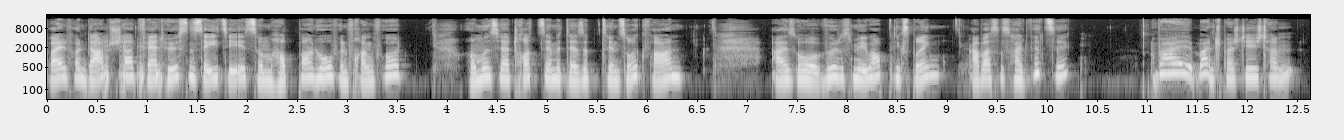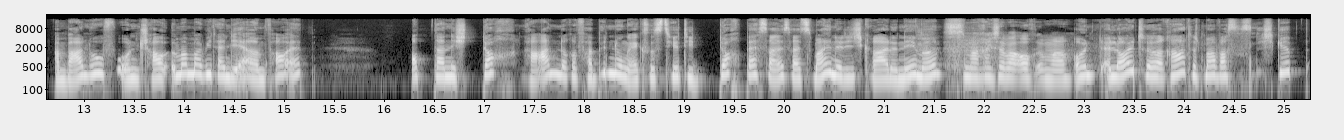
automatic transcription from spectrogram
weil von Darmstadt fährt höchstens der ICE zum Hauptbahnhof in Frankfurt. Man muss ja trotzdem mit der 17 zurückfahren. Also würde es mir überhaupt nichts bringen. Aber es ist halt witzig, weil manchmal stehe ich dann am Bahnhof und schaue immer mal wieder in die RMV-App, ob da nicht doch eine andere Verbindung existiert, die doch besser ist als meine, die ich gerade nehme. Das mache ich aber auch immer. Und äh, Leute, ratet mal, was es nicht gibt.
